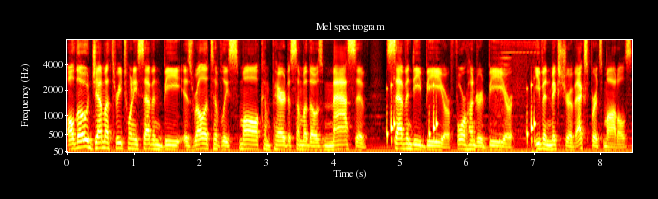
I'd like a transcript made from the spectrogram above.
although Gemma 3 27B is relatively small compared to some of those massive 70B or 400B or even mixture of experts models,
